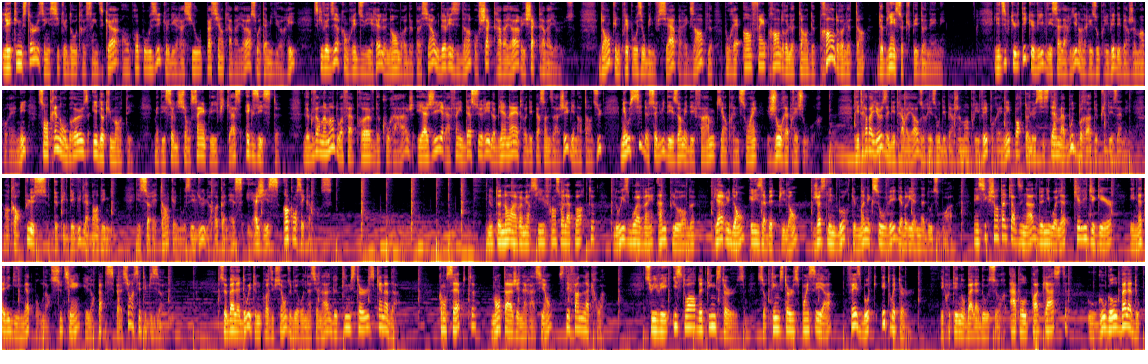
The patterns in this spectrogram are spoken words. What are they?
Les Teamsters ainsi que d'autres syndicats ont proposé que les ratios patients-travailleurs soient améliorés, ce qui veut dire qu'on réduirait le nombre de patients ou de résidents pour chaque travailleur et chaque travailleuse. Donc, une préposée aux bénéficiaires, par exemple, pourrait enfin prendre le temps de prendre le temps de bien s'occuper d'un aîné. Les difficultés que vivent les salariés dans le réseau privé d'hébergement pour aînés sont très nombreuses et documentées mais des solutions simples et efficaces existent. Le gouvernement doit faire preuve de courage et agir afin d'assurer le bien-être des personnes âgées, bien entendu, mais aussi de celui des hommes et des femmes qui en prennent soin jour après jour. Les travailleuses et les travailleurs du réseau d'hébergement privé pour aînés portent le système à bout de bras depuis des années, encore plus depuis le début de la pandémie. Il serait temps que nos élus le reconnaissent et agissent en conséquence. Nous tenons à remercier François Laporte, Louise Boivin, Anne Plourde, Pierre Hudon, Élisabeth Pilon, Jocelyne Bourque, Monique Sauvé, Gabriel Nadeau-Dubois, ainsi que Chantal Cardinal, Denis Wallet, Kelly Jagir et Nathalie Guillemette pour leur soutien et leur participation à cet épisode. Ce balado est une production du Bureau national de Teamsters Canada. Concept, montage et narration, Stéphane Lacroix. Suivez Histoire de Teamsters sur teamsters.ca, Facebook et Twitter. Écoutez nos balados sur Apple Podcasts ou Google Balado.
